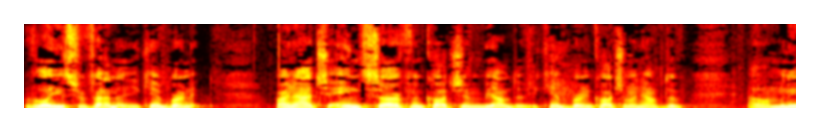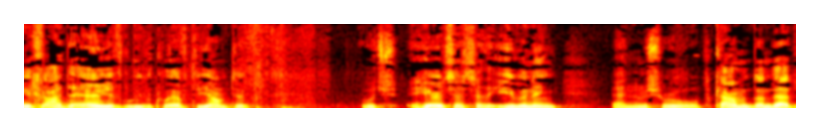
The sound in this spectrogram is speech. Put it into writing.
V'lo yisrafena, you can't burn it. Why not? She'ain surf and kachim b'yam tov. You can't burn kachim on yam tov. El manicha ad you have to leave it left to yam tov which here it says to the evening, and Mishra will comment on that,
